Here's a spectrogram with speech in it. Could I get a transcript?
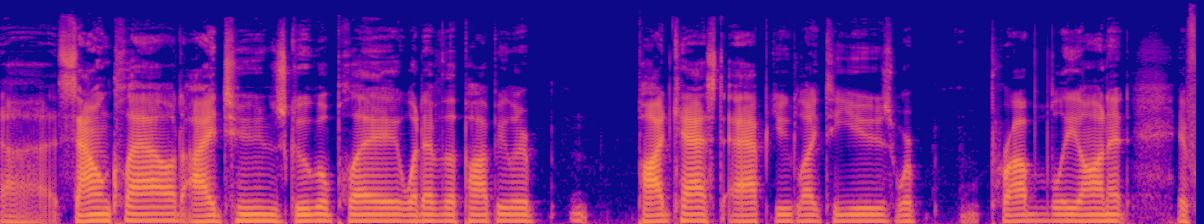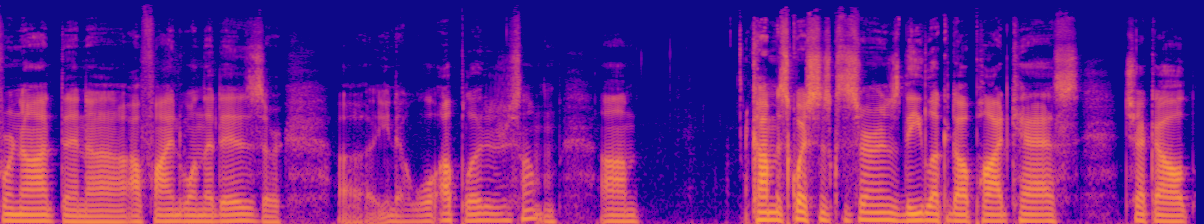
uh, SoundCloud, iTunes, Google Play, whatever the popular podcast app you like to use. We're probably on it. If we're not, then uh, I'll find one that is, or uh, you know, we'll upload it or something. Um, comments, questions, concerns, the Look It Up Podcast. Check out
